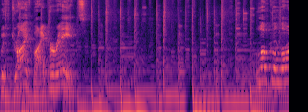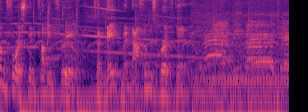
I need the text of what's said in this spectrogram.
with drive by parades. local law enforcement coming through to make Menachem's birthday. Thank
